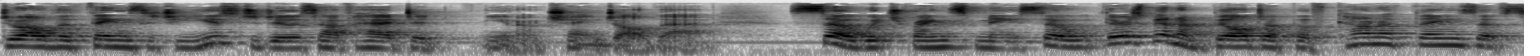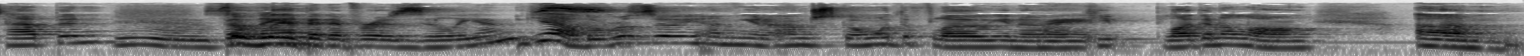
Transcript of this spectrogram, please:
do all the things that you used to do. So I've had to, you know, change all that. So, which brings me, so there's been a buildup of kind of things that's happened. so Building when- a bit of resilience. yeah, the resilient. You know, I'm just going with the flow. You know, Right. keep plugging along. Um,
